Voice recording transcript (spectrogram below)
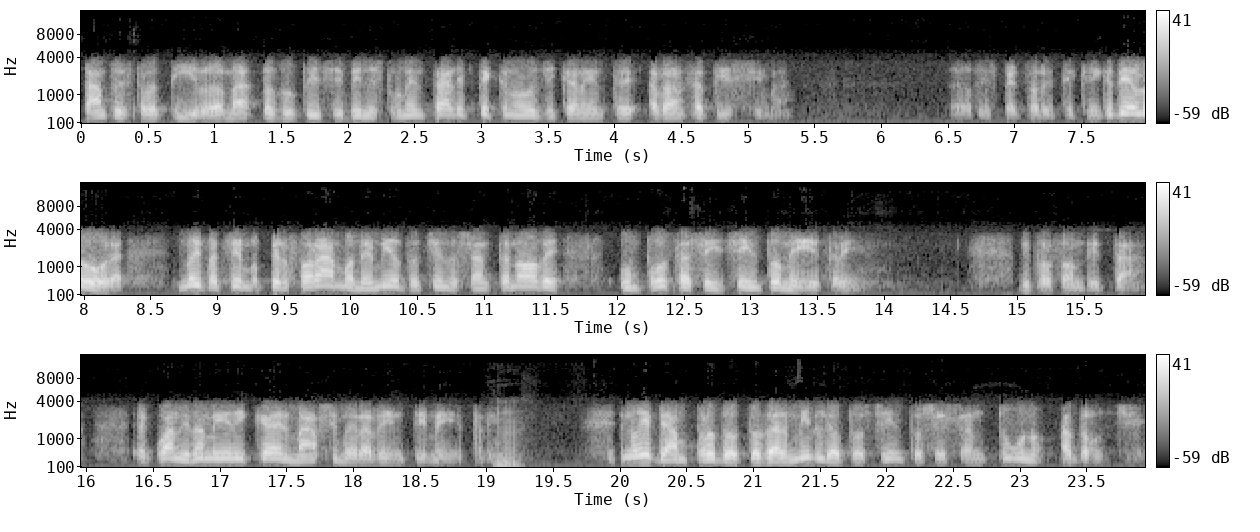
tanto estrattiva ma produttrice di beni strumentali tecnologicamente avanzatissima eh, rispetto alle tecniche. di allora noi facciamo, perforammo nel 1869 un pozzo a 600 metri di profondità, eh, quando in America il massimo era 20 metri. Mm. Noi abbiamo prodotto dal 1861 ad oggi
